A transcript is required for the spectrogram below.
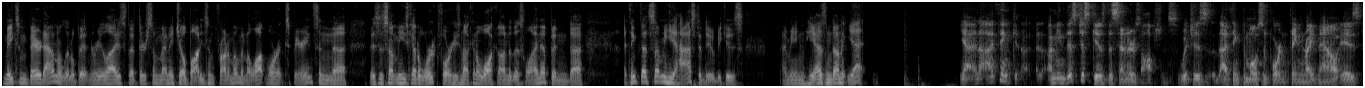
makes him bear down a little bit and realize that there's some NHL bodies in front of him and a lot more experience. And uh, this is something he's got to work for. He's not going to walk onto this lineup. And uh, I think that's something he has to do because, I mean, he hasn't done it yet. Yeah, and I think, I mean, this just gives the Senators options, which is, I think, the most important thing right now is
